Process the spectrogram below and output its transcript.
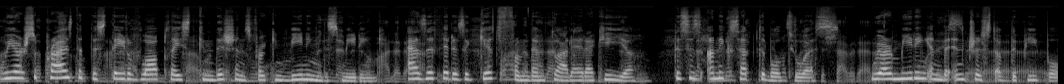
We are surprised that the state of law placed conditions for convening this meeting, as if it is a gift from them to Al Iraqiyya. This is unacceptable to us. We are meeting in the interest of the people,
